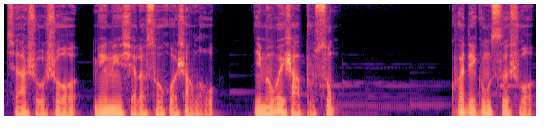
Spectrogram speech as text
家属说明明写了送货上楼。你们为啥不送？快递公司说，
